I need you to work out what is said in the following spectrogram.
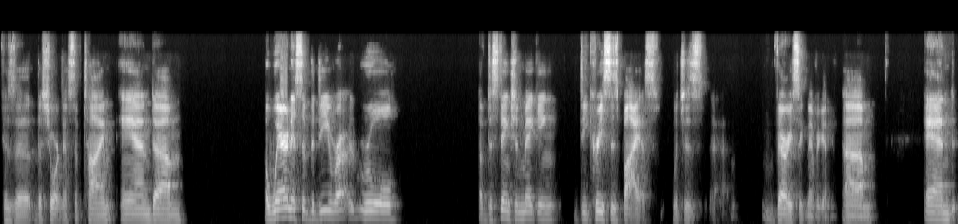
because of the shortness of time and um, awareness of the D rule of distinction making decreases bias, which is uh, very significant. Um, and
